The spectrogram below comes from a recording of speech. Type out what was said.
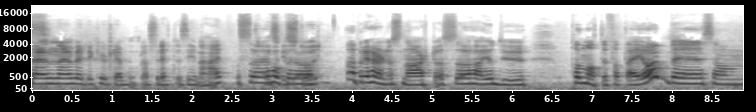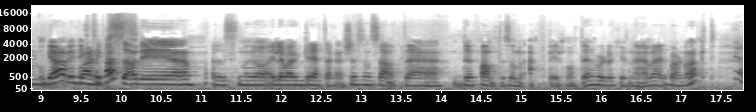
det er en uh, veldig kul campingplass rett ved siden av her. Så jeg håper å, håper å høre noe snart. Og så har jo du på en måte fått deg jobb eh, som Ja, vi fikk tips av de Elsen og Eller var Greta, kanskje, som sa at eh, det fantes sånne apper på en måte, hvor du kunne være barnevakt. Ja.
